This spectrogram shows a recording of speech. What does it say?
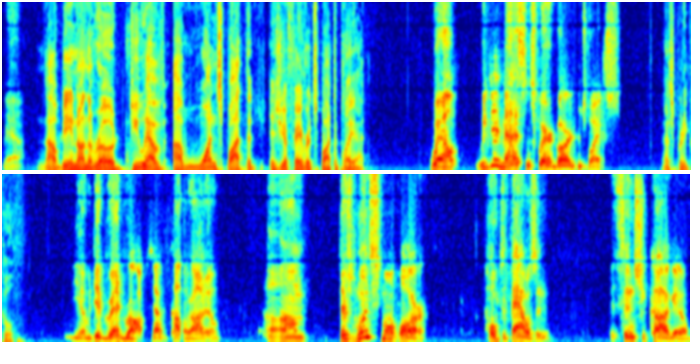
yeah. Now, being on the road, do you have uh, one spot that is your favorite spot to play at? Well, we did Madison Square Garden twice. That's pretty cool. yeah, we did Red Rocks out in Colorado. Um, there's one small bar, holds a thousand. It's in Chicago,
